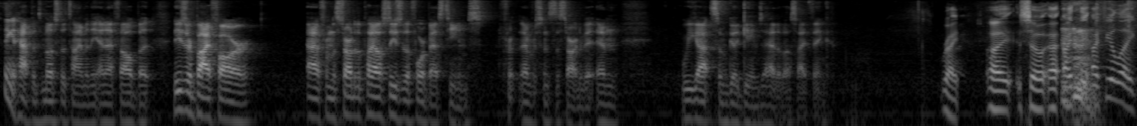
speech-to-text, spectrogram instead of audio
I think it happens most of the time in the NFL, but these are by far uh, from the start of the playoffs. These are the four best teams for, ever since the start of it, and we got some good games ahead of us. I think. Right. Uh, so uh, I think I feel like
